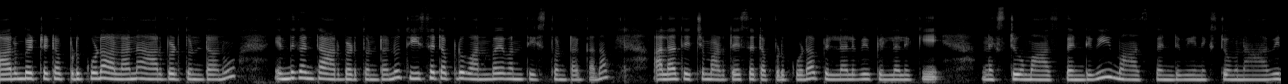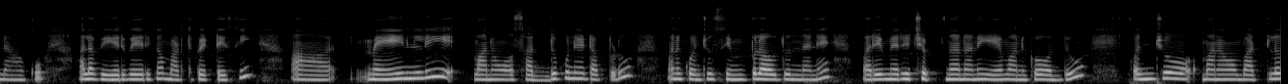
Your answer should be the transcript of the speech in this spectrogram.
ఆరబెట్టేటప్పుడు కూడా అలానే ఆరబెడుతుంటాను. ఎందుకంటే ఆరబెడుతుంటాను. తీసేటప్పుడు వన్ బై వన్ తీస్తుంటాం కదా అలా తెచ్చి మడతేసేటప్పుడు కూడా పిల్లలవి పిల్లలకి నెక్స్ట్ మా హస్బెండ్వి మా హస్బెండ్వి నెక్స్ట్ నావి నాకు అలా వేరువేరుగా మడత పెట్టేసి మెయిన్లీ మనం సర్దుకునేటప్పుడు మనం కొంచెం సింపుల్ అవుతుంది అవుతుందని మరీ మరీ చెప్తున్నానని ఏమనుకోవద్దు కొంచెం మనం బట్టలు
